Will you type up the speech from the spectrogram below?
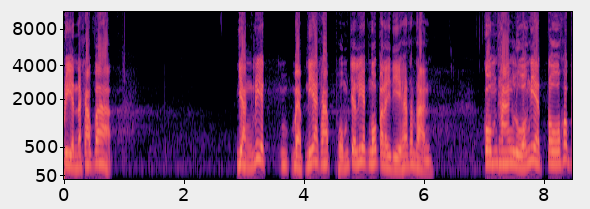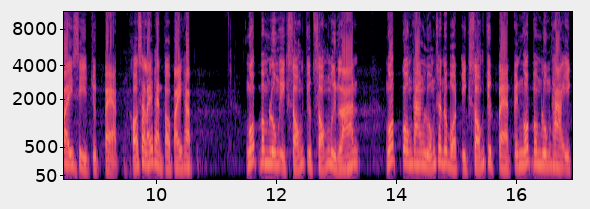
เรียนนะครับว่า อย่างเรียกแบบนี้ครับ ผมจะเรียกงบอะไรดีครับท่านประธานกรมทางหลวงเนี่ยโตเข้าไป 4.8 ขอสไลด์แผ่นต่อไปครับ งบบำรุงอีก 2.2 หมื่นล้าน งบกรมทางหลวงชนบทอีก 2.8 เป็นงบบำรุงทางอีก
